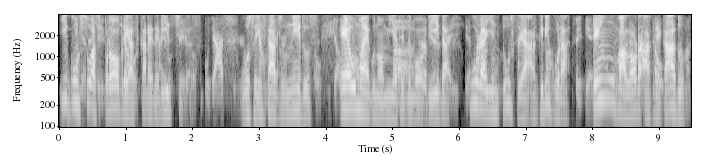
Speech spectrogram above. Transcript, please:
e com suas próprias características. Os Estados Unidos é uma economia desenvolvida cuja indústria agrícola tem um valor agregado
